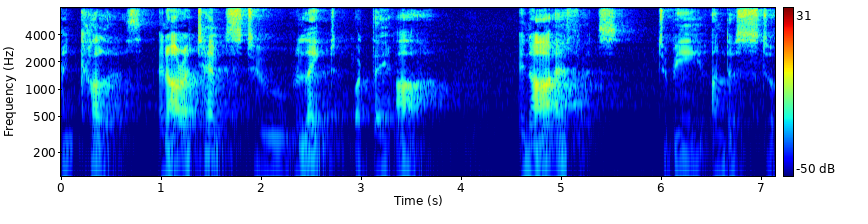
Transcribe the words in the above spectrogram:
and colors in our attempts to relate what they are, in our efforts to be understood.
